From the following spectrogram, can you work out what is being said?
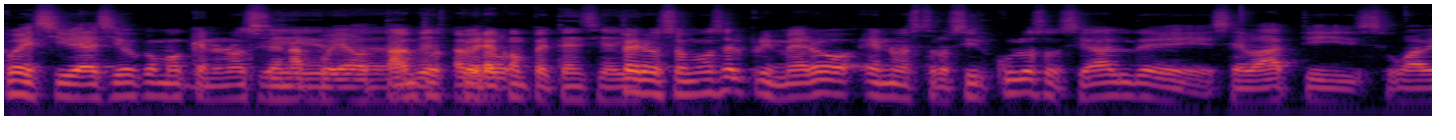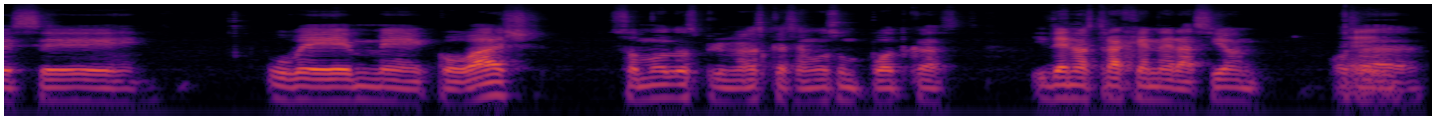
pues sí hubiera sido como que no nos Sí, hubieran apoyado tantos, habría pero, competencia ahí. pero somos el primero en nuestro círculo social de Cebatis, UABC, VM, Cobach, somos los primeros que hacemos un podcast y de nuestra generación. O sea,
